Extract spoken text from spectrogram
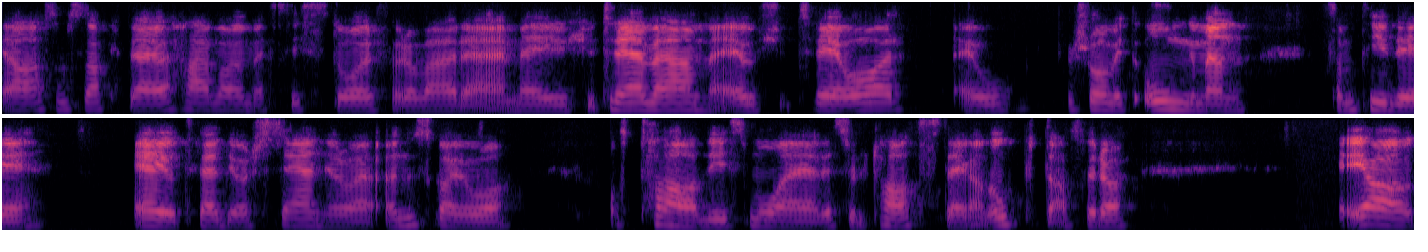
ja, som sagt, jeg, her var jo mitt siste år for å være med i U23-VM. Jeg er jo 23 år, jeg er jo for så vidt ung, men samtidig er jeg jo tredje års senior, og jeg ønsker jo å, å ta de små resultatstegene opp da, for å ja,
